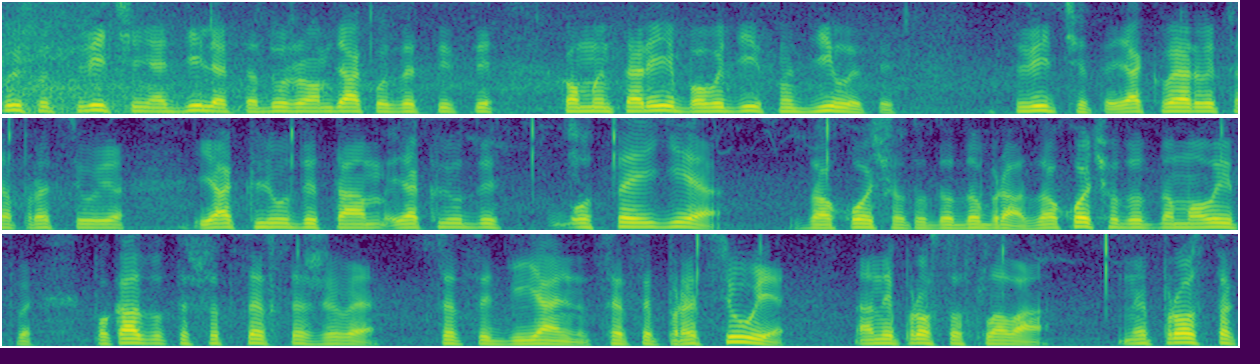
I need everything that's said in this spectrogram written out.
пишуть свідчення, діляться. Дуже вам дякую за ці всі коментарі, бо ви дійсно ділитесь, свідчите, як Вервиця працює, як люди там, як люди. Оце і є заохочувати до добра, заохочувати до молитви, показувати, що це все живе, все це діяльне, все це працює, а не просто слова. Не просто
